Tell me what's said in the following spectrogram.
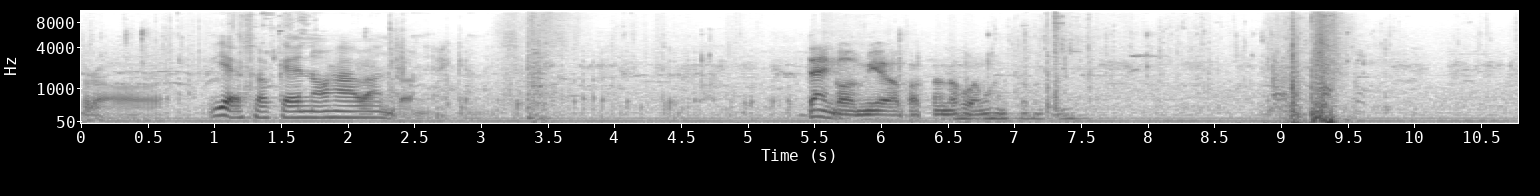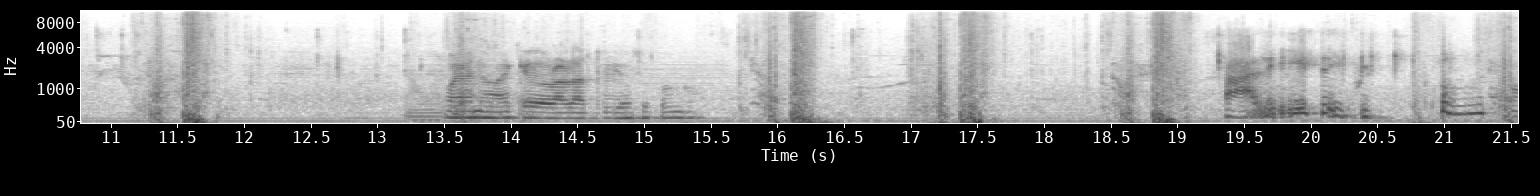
Bro. Y eso que nos abandone, Tengo miedo para cuando juguemos esto. Bueno, hay que doblar la tuya, supongo. Salite, hijo de puta.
